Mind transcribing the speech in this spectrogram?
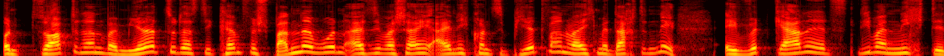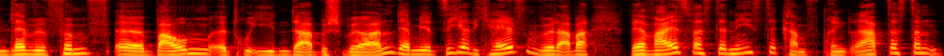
Und sorgte dann bei mir dazu, dass die Kämpfe spannender wurden, als sie wahrscheinlich eigentlich konzipiert waren, weil ich mir dachte, nee, ich würde gerne jetzt lieber nicht den Level 5 äh, Baum-Druiden da beschwören, der mir jetzt sicherlich helfen würde, aber wer weiß, was der nächste Kampf bringt. Und habe das dann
